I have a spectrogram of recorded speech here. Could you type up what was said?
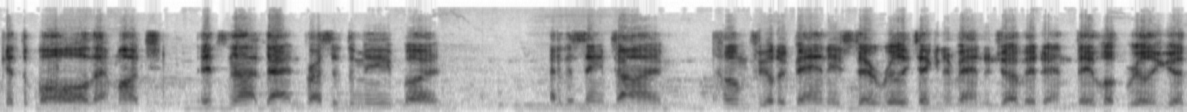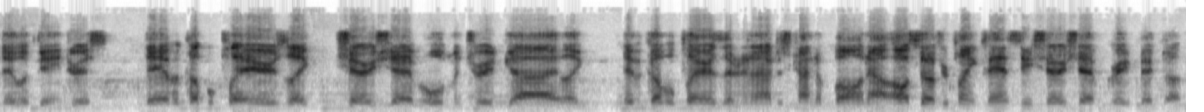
get the ball all that much. It's not that impressive to me, but at the same time, home field advantage. They're really taking advantage of it, and they look really good. They look dangerous. They have a couple players like Cheryshev, old Madrid guy. Like they have a couple players that are now just kind of balling out. Also, if you're playing fantasy, Cheryshev, great pickup.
